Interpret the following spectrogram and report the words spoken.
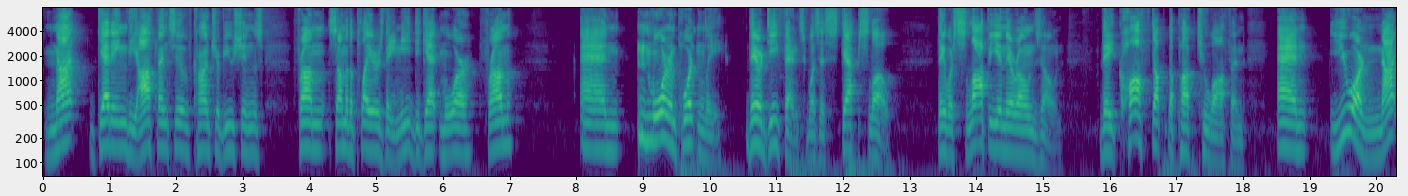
not getting the offensive contributions from some of the players they need to get more from. And more importantly, their defense was a step slow. They were sloppy in their own zone. They coughed up the puck too often. And you are not,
